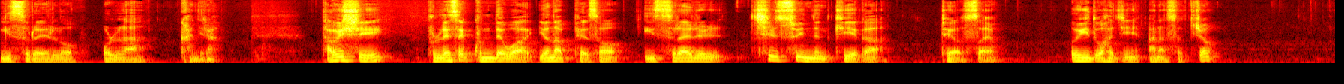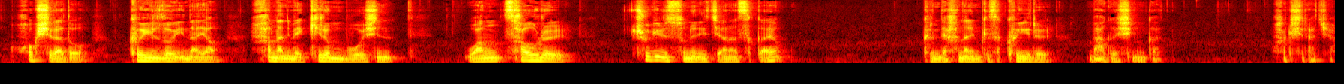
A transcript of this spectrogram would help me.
이스라엘로 올라가니라. 다윗이 블레셋 군대와 연합해서 이스라엘을 칠 수 있는 기회가 되었어요. 의도하지 않았었죠? 혹시라도 그 일로 인하여 하나님의 기름 부으신 왕 사울을 죽일 수는 있지 않았을까요? 그런데 하나님께서 그 일을 막으신 것 확실하죠.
